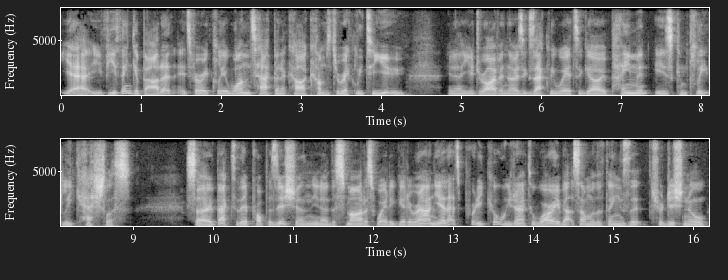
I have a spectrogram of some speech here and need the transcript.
yeah, if you think about it, it's very clear one tap and a car comes directly to you. You know, your driver knows exactly where to go. Payment is completely cashless. So back to their proposition, you know, the smartest way to get around. Yeah, that's pretty cool. You don't have to worry about some of the things that traditional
